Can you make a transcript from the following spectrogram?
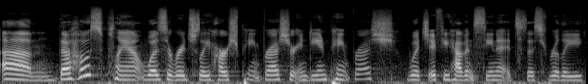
Um, the host plant was originally harsh paintbrush or Indian paintbrush, which, if you haven't seen it, it's this really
